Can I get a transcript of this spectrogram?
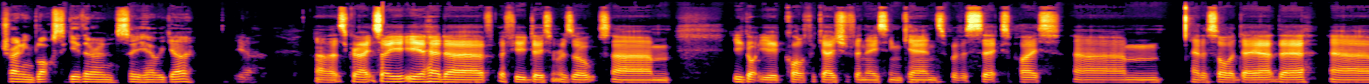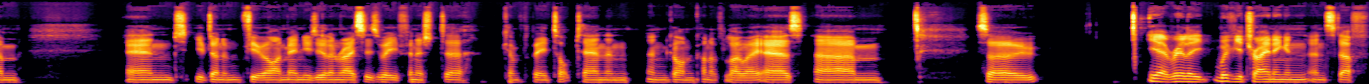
training blocks together and see how we go. Yeah, oh, that's great. So you, you had a, a, few decent results. Um, you got your qualification for Nice and Cairns with a sixth place. Um, had a solid day out there. Um, and you've done a few Ironman New Zealand races where you finished uh, comfortably top 10 and, and gone kind of low eight hours. Um, so, yeah, really, with your training and, and stuff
